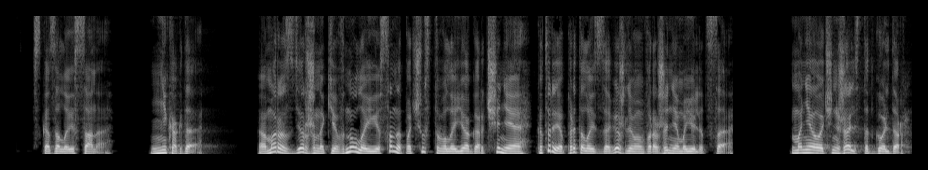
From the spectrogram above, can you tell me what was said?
— сказала Исана. «Никогда». Амара сдержанно кивнула, и Исана почувствовала её огорчение, которое пряталось за вежливым выражением её лица. «Мне очень жаль, Стэдгольдер.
